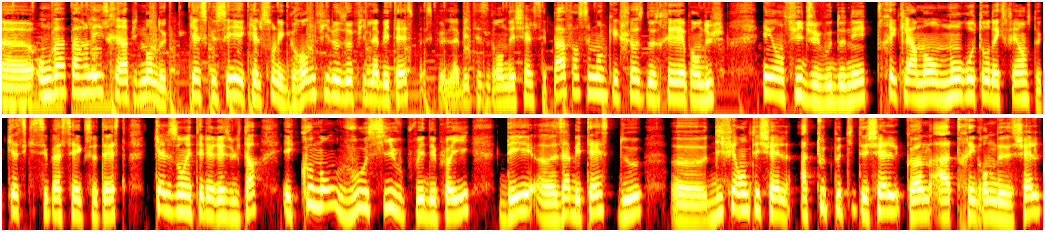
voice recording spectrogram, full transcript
Euh, on va parler très rapidement de qu'est-ce que c'est et quelles sont les grandes philosophies de l'AB test parce que l'AB test grande échelle c'est pas forcément quelque chose de très répandu. Et ensuite je vais vous donner très clairement mon retour d'expérience de qu'est-ce qui s'est passé avec ce test, quels ont été les résultats et comment vous aussi vous pouvez déployer des euh, AB tests de euh, différentes échelles, à toute petite échelle comme à très grande échelle.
